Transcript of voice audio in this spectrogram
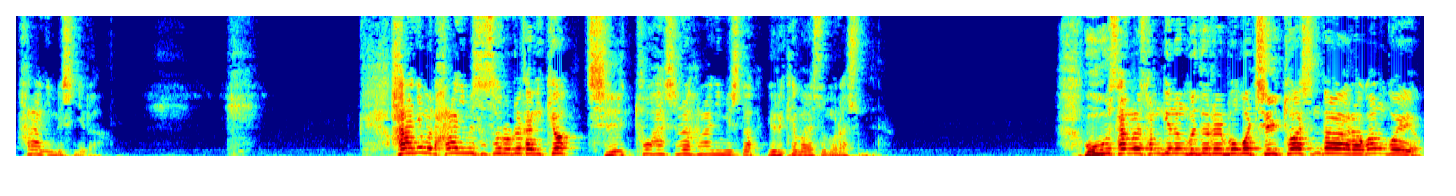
하나님이시니라. 하나님은 하나님 스스로를 가리켜 질투하시는 하나님이시다. 이렇게 말씀을 하십니다. 우상을 섬기는 그들을 보고 질투하신다라고 하는 거예요.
